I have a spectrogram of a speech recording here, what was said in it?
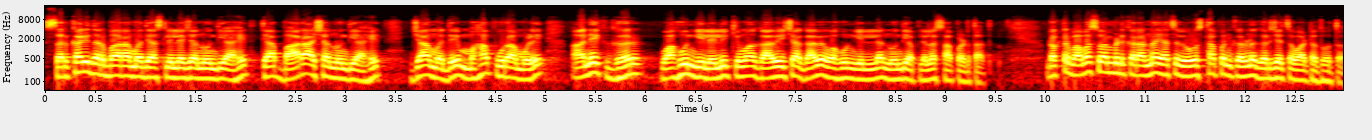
सरकारी दरबारामध्ये असलेल्या ज्या नोंदी आहेत त्या बारा अशा नोंदी आहेत ज्यामध्ये महापुरामुळे अनेक घर वाहून गेलेले किंवा गावेच्या गावे वाहून गेलेल्या नोंदी आपल्याला सापडतात. डॉक्टर बाबासाहेब आंबेडकरांना याचं व्यवस्थापन करणं गरजेचं वाटत होतं.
